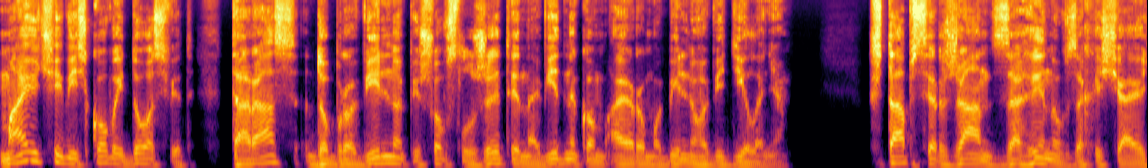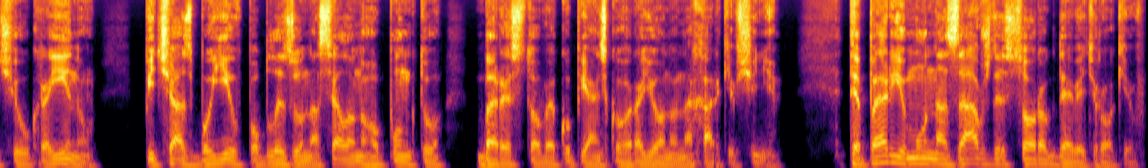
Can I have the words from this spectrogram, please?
Маючи військовий досвід, Тарас добровільно пішов служити навідником аеромобільного відділення. Штаб-сержант загинув, захищаючи Україну під час боїв поблизу населеного пункту Берестове Куп'янського району на Харківщині. Тепер йому назавжди 49 років.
